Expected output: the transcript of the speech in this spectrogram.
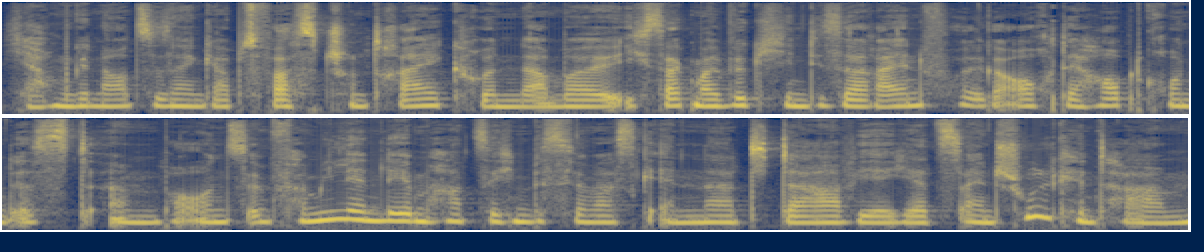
ja, um genau zu sein, gab es fast schon drei Gründe, aber ich sag mal wirklich in dieser Reihenfolge auch der Hauptgrund ist, ähm, bei uns im Familienleben hat sich ein bisschen was geändert, da wir jetzt ein Schulkind haben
